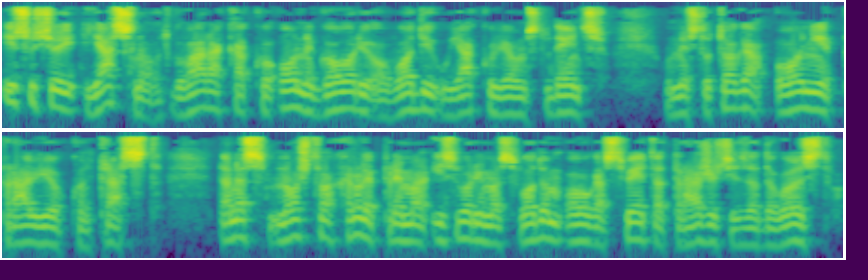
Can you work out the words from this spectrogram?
Isus joj jasno odgovara kako on govori o vodi u Jakovljevom studencu. Umjesto toga on je pravio kontrast. Danas mnoštva hrle prema izvorima s vodom ovoga svijeta tražeći zadovoljstvo.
